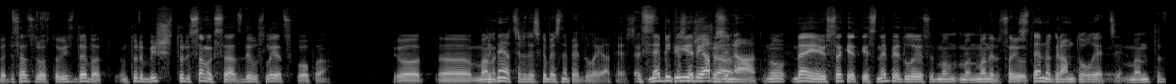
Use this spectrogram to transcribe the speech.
Bet es atceros to visu debatu. Un Tur bišķi, tur ir samaksāts divas lietas kopā. Jo, uh, man, Bet neatcerieties, kāpēc nepiedalījāties. Nebija tas nebija apzināti. Nu, nē, ja jūs sakiet, ka es nepiedalījos, tad man, man, man ir sajūta, Stenogramma to liecina. man tad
